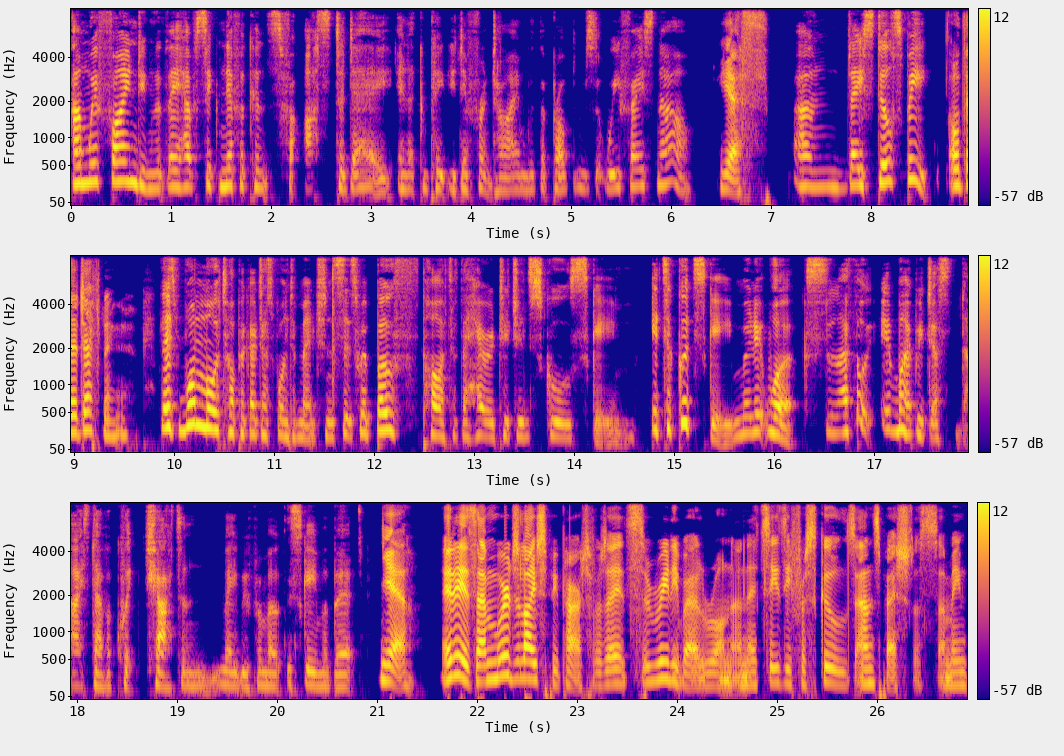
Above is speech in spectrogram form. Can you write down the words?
And we're finding that they have significance for us today in a completely different time with the problems that we face now. Yes. And they still speak. Oh, they're definitely. There's one more topic I just want to mention since we're both part of the Heritage in Schools scheme. It's a good scheme and it works. And I thought it might be just nice to have a quick chat and maybe promote the scheme a bit. Yeah. It is, and we're delighted to be part of it. It's really well run, and it's easy for schools and specialists. I mean,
